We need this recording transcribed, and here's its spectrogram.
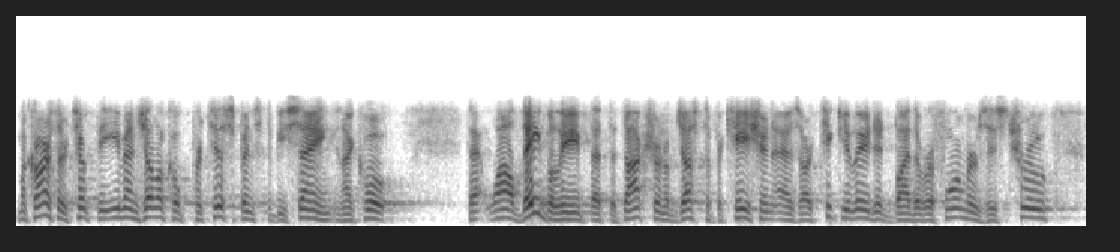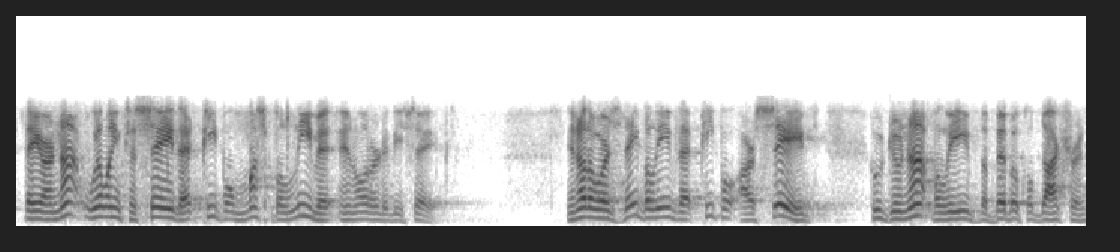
MacArthur took the evangelical participants to be saying, and I quote, that while they believe that the doctrine of justification as articulated by the reformers is true, they are not willing to say that people must believe it in order to be saved. In other words, they believe that people are saved who do not believe the biblical doctrine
